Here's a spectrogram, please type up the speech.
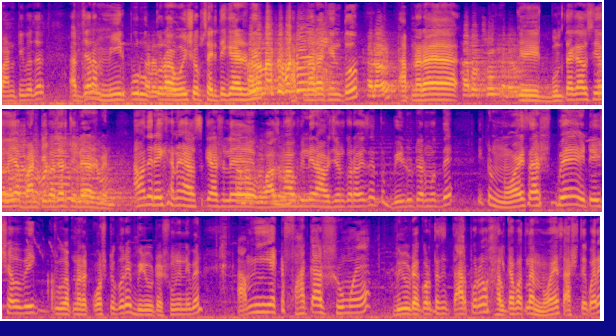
বান্টি বাজার। আর যারা মিরপুর উত্তরা ওইসব সাইড থেকে আসবেন আপনারা কিন্তু আপনারা বুলতাগাঁও সে হইয়া বান্টি বাজার চলে আসবেন। আমাদের এইখানে আজকে আসলে ওয়াজ মাহফিলের আয়োজন করা হয়েছে তো ভিডিওটার মধ্যে একটু নয়েস আসবে, এটাই স্বাভাবিক। একটু আপনারা কষ্ট করে ভিডিওটা শুনে নেবেন। আমি একটা ফাঁকা সময়ে ভিডিওটা করতেছি, তারপরেও হালকা পাতলা নয়েস আসতে পারে,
